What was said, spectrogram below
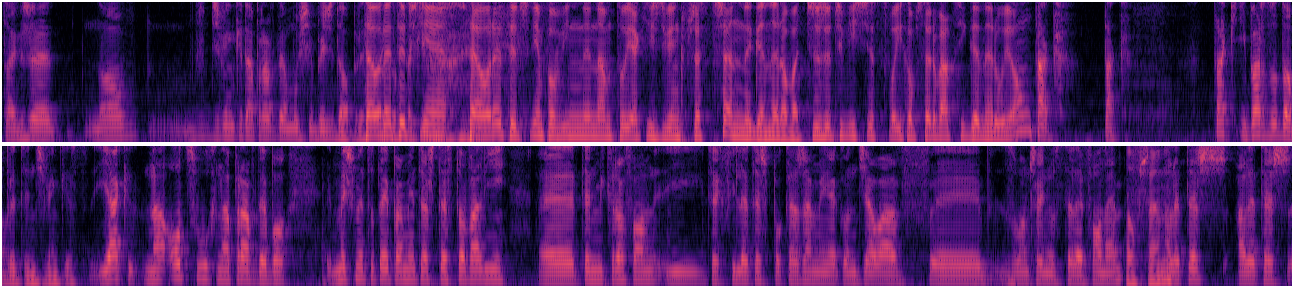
Także no dźwięk naprawdę musi być dobry. Teoretycznie, teoretycznie powinny nam tu jakiś dźwięk przestrzenny generować. Czy rzeczywiście z twoich obserwacji generują? Tak, tak. Tak i bardzo dobry ten dźwięk jest. Jak na odsłuch naprawdę, bo myśmy tutaj, pamiętasz, testowali e, ten mikrofon i za chwilę też pokażemy, jak on działa w e, złączeniu z telefonem. Owszem. Ale też, ale też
